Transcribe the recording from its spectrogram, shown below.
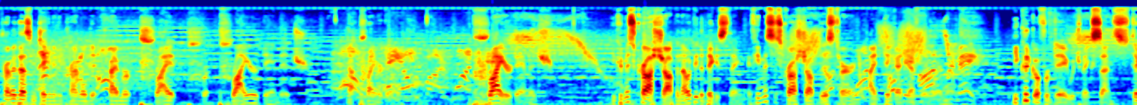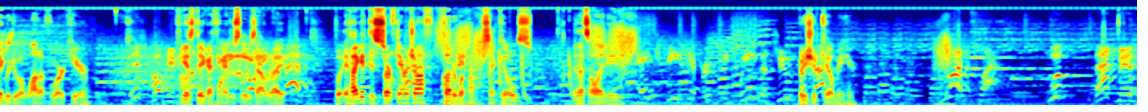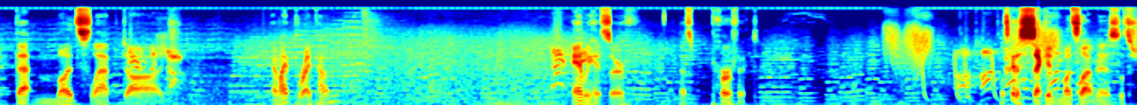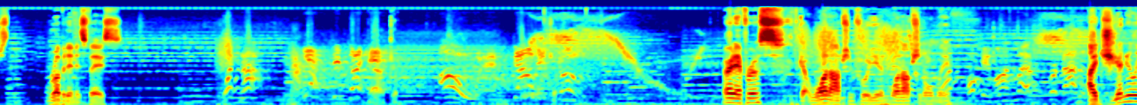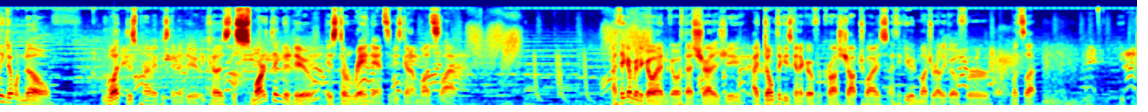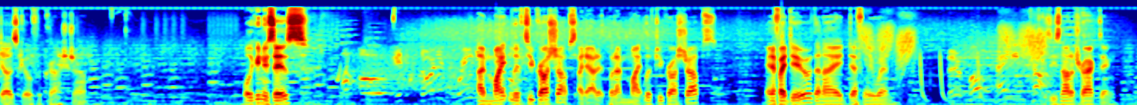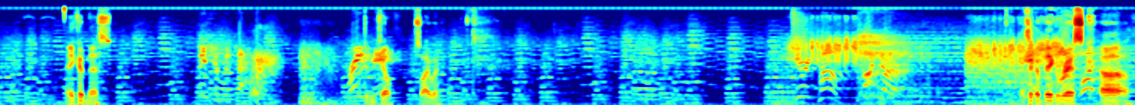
Primeape hasn't taken any primal da primer pri pr prior damage. Not prior damage. Prior damage. He could miss cross chop, and that would be the biggest thing. If he misses cross chop this turn, I think I definitely win. He could go for dig, which makes sense. Dig would do a lot of work here. If he has dig, I think I just lose outright. But if I get this surf damage off, Thunder 100% kills. And that's all I need. But he should kill me here. That mud slap dodge. Am I bright powder? And we hit surf. That's perfect. Let's get a second mudslap miss. Let's just rub it in his face. What now? Yes, it's a hit. Yeah, okay. Oh, and down it goes. Alright, Ampharos. I've got one option for you and one option only. Pokemon left for battle. I genuinely don't know what this Primeape is going to do because the smart thing to do is to Rain Dance if he's going to Mud Slap. I think I'm going to go ahead and go with that strategy. I don't think he's going to go for Cross Chop twice. I think he would much rather go for Mud Slap. He does go for Cross Chop. Well, the good news is. I might live two Cross Chops. I doubt it, but I might live two Cross Chops. And if I do, then I definitely win. Because he's not attracting. And he could miss. Didn't kill, so I win. I took a big risk uh,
